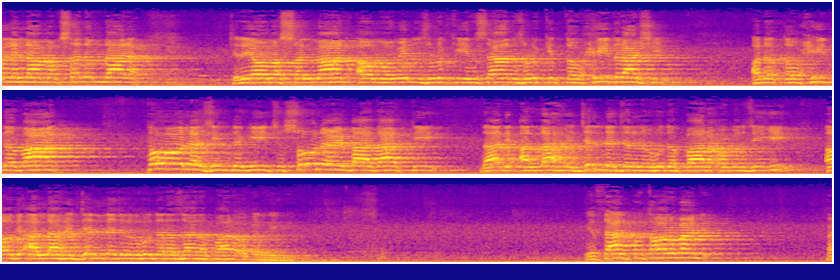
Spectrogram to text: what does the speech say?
الا الله مقصد هم دا ده چې یو مسلمان او مؤمن زړه کې انسان زړه کې توحید راشي او د توحید نه بعد ټول زندگی چې څونه عبادت دي دا دی الله جل جلاله د پاره او ګرځيږي او دی الله جل جلاله د رضا لپاره او ګرځيږي مثال په تور باندې په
